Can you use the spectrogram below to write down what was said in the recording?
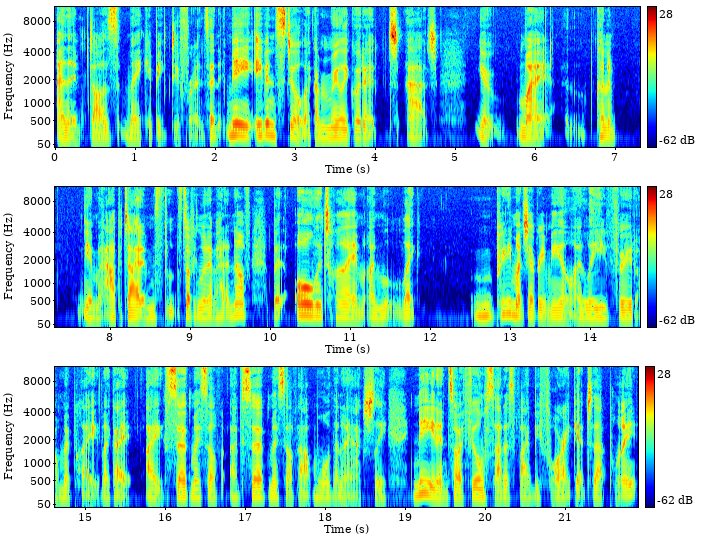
and it does make a big difference. And me even still like i'm really good at at you know my kind of you know my appetite i'm stopping when i've had enough but all the time i'm like pretty much every meal I leave food on my plate. Like I, I serve myself, I've served myself out more than I actually need. And so I feel satisfied before I get to that point.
